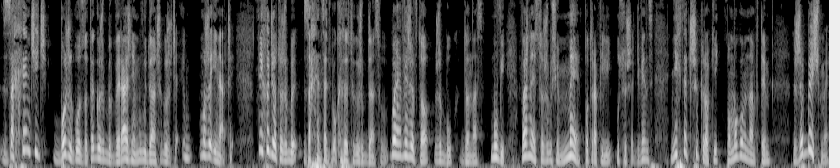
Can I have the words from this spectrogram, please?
zachęcić Boży głos do tego, żeby wyraźnie mówił do naszego życia. Może inaczej. Nie chodzi o to, żeby zachęcać Boga do tego, żeby do nas mówił, bo ja wierzę w to, że Bóg do nas mówi. Ważne jest to, żebyśmy my potrafili usłyszeć. Więc niech te trzy kroki pomogą nam w tym, żebyśmy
